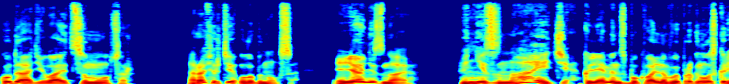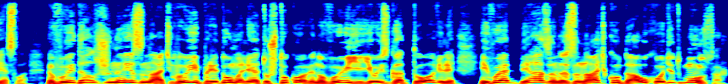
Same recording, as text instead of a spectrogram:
Куда девается мусор?» Раферти улыбнулся. «Я не знаю». «Не знаете?» Клеменс буквально выпрыгнул из кресла. «Вы должны знать, вы придумали эту штуковину, вы ее изготовили, и вы обязаны знать, куда уходит мусор».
